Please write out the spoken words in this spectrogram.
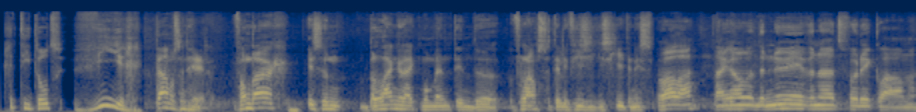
getiteld Vier. Dames en heren, vandaag is een belangrijk moment in de Vlaamse televisiegeschiedenis. Voilà, dan gaan we er nu even uit voor reclame.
